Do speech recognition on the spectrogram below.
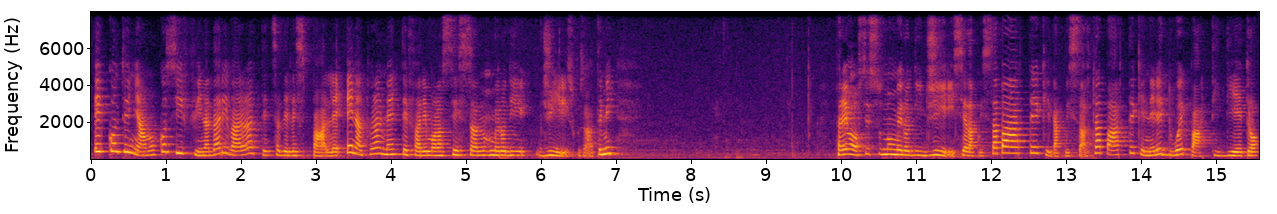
E continuiamo così fino ad arrivare all'altezza delle spalle. E naturalmente faremo la stessa numero di giri scusatemi faremo lo stesso numero di giri sia da questa parte che da quest'altra parte che nelle due parti dietro.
